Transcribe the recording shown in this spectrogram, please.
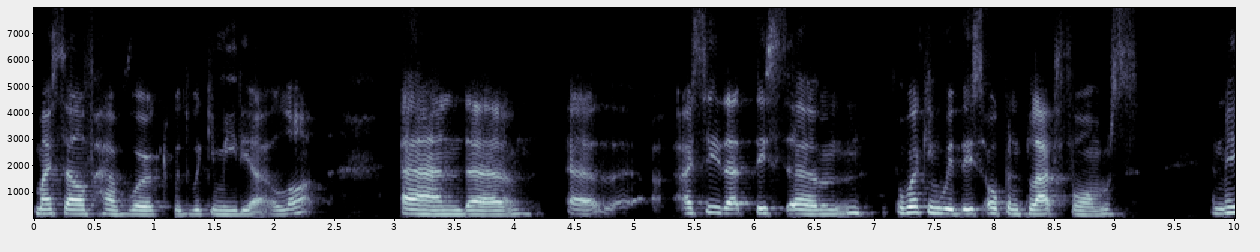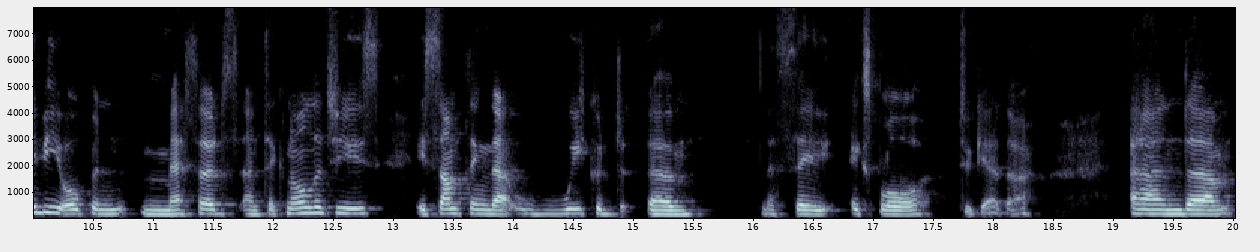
myself have worked with Wikimedia a lot, and uh, uh, I see that this um, working with these open platforms and maybe open methods and technologies is something that we could, um, let's say, explore together. And um,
